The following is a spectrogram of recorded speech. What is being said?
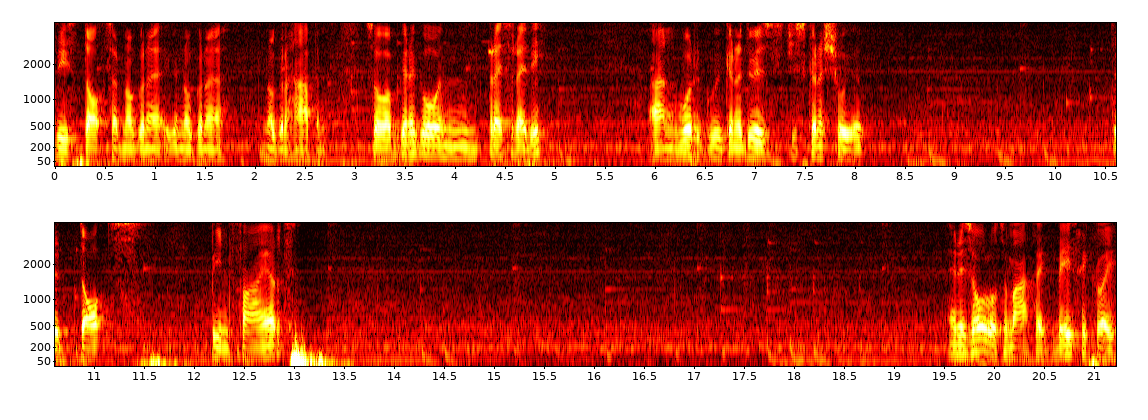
these dots are not gonna not gonna not gonna happen so I'm gonna go and press ready and what we're gonna do is just gonna show you the dots being fired. And it's all automatic. Basically,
